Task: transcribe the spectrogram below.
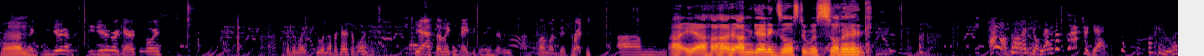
Man. Like, did you ever, did you ever character voice? Gonna wait, do another character voice? Yeah, so we can make the games at least somewhat different. Um, Uh, yeah, I'm getting exhausted with Sonic. How about I go back to scratch again? Fucking let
